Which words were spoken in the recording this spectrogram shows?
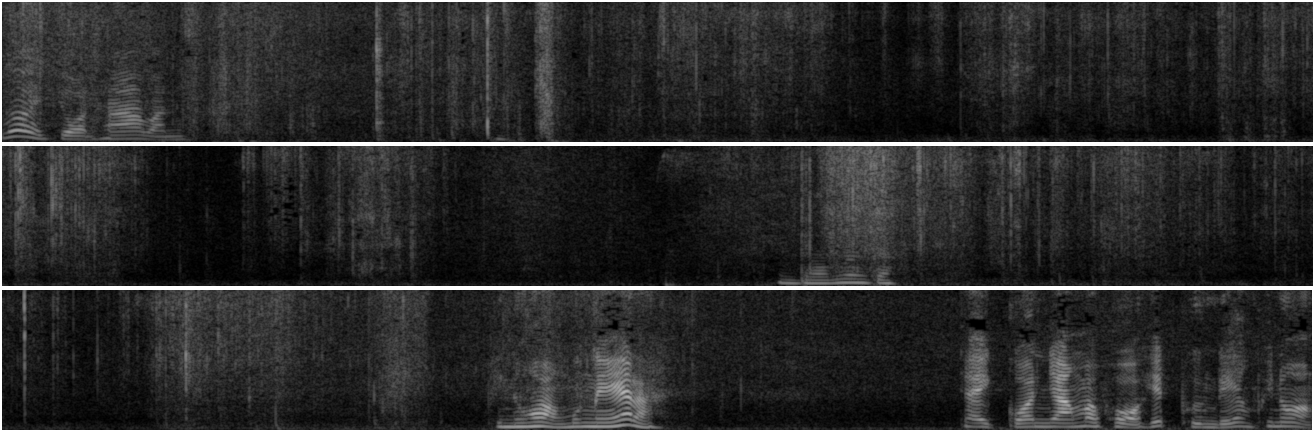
เลยจอดห้าวันดอกเรื่องจ้ะพี่น้องเบิ่งแน่ล่ะใหญ่ก้อนยางมาพอเฮ็ดพึ่งแดงพี่น้อง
